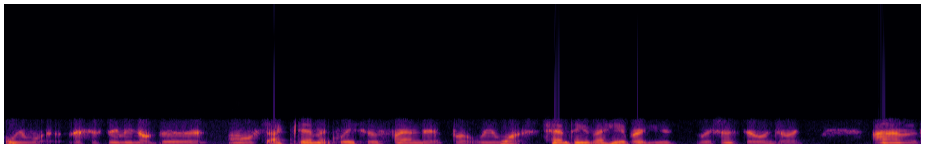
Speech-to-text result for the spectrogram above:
we this is maybe not the most academic way to found it but we watched 10 Things I Hate About You which I still enjoy and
